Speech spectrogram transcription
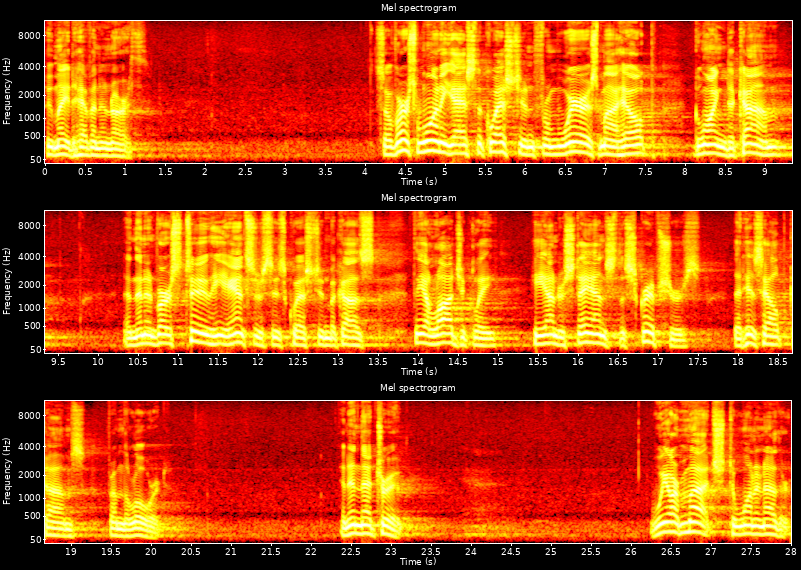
who made heaven and earth. So, verse 1, he asks the question, From where is my help going to come? And then in verse 2, he answers his question because theologically, he understands the scriptures that his help comes from the Lord. And isn't that true? We are much to one another.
